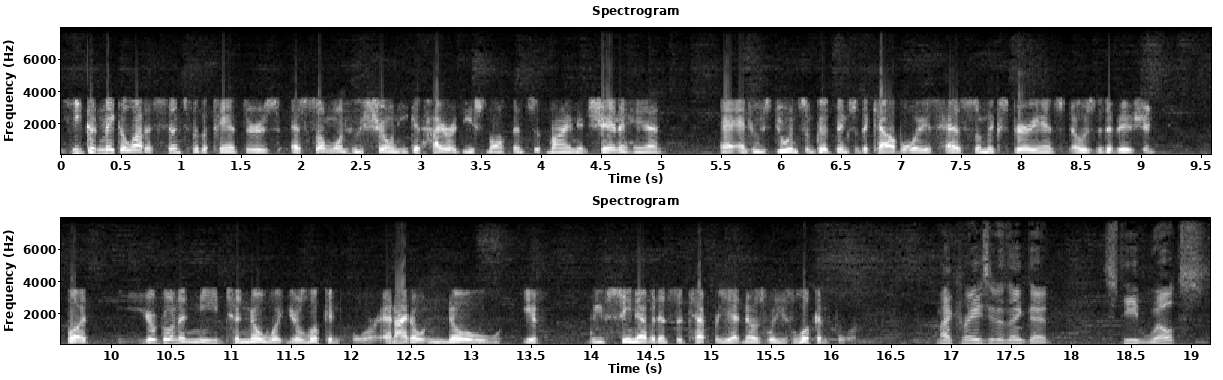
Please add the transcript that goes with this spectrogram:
He could make a lot of sense for the Panthers as someone who's shown he could hire a decent offensive mind in Shanahan, and, and who's doing some good things with the Cowboys, has some experience, knows the division. But you're going to need to know what you're looking for, and I don't know if we've seen evidence that Tepper yet knows what he's looking for. Am I crazy to think that Steve Wilks,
